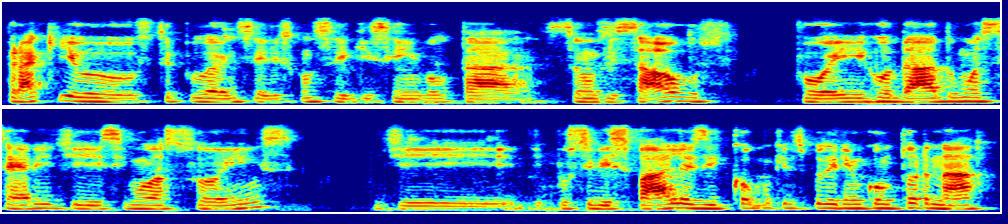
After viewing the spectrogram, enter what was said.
para que os tripulantes eles conseguissem voltar sãos e salvos, foi rodado uma série de simulações de, de possíveis falhas e como que eles poderiam contornar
